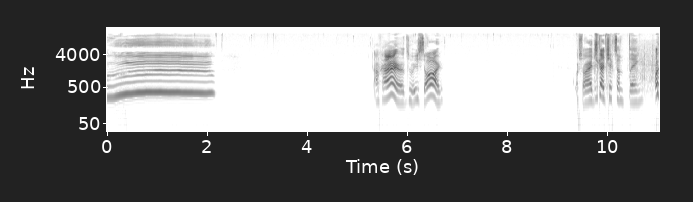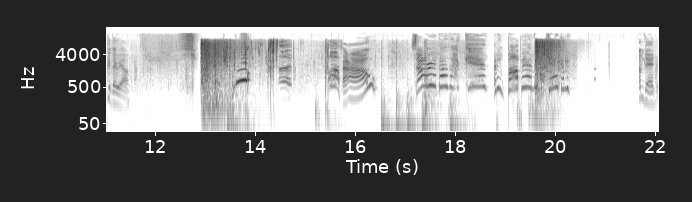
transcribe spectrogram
Ooh. Okay, let's restart. Oh, sorry, I just gotta check something. Okay, there we are. Uh, uh. Ow! Sorry about that kid. I mean, Bobby. I mean, Jake. I mean, I'm dead.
